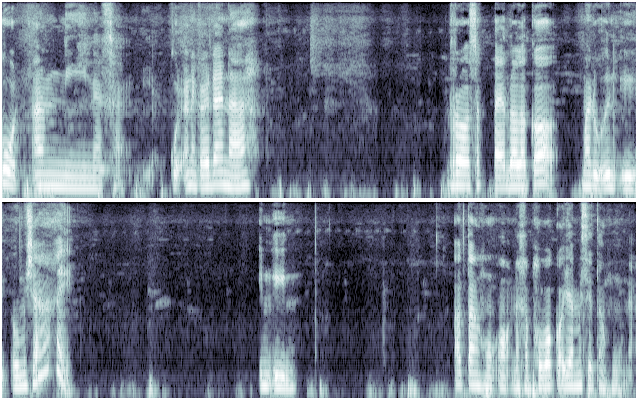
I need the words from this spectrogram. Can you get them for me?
กดอันนี้นะคะเดี๋ยวกดอันไหนก็ได้นะ รอสักแป๊บแล้วแล้วก็มาดูอื่นๆโอ้ไม่ใช่ อื่นๆ เอาต่างหูออกนะคะเพราะว่าก็ยังไม่เสร็จต่างหูนะ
